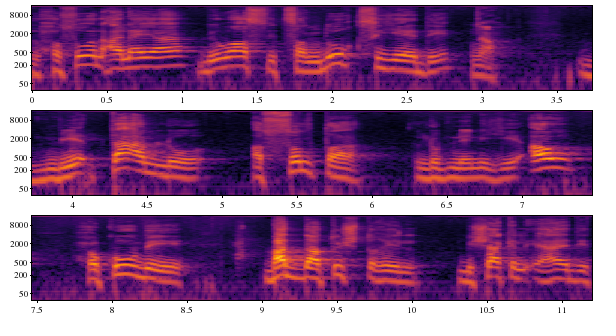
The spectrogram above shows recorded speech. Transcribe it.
الحصول عليها بواسطة صندوق سيادي نعم بتعمله السلطة اللبنانية أو حكومة بدها تشتغل بشكل إعادة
